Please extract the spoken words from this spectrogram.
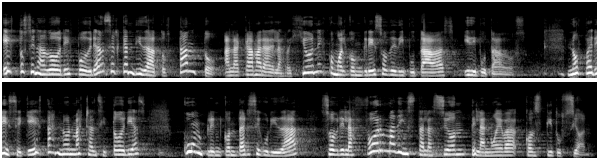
estos senadores podrán ser candidatos tanto a la Cámara de las Regiones como al Congreso de Diputadas y Diputados. Nos parece que estas normas transitorias cumplen con dar seguridad sobre la forma de instalación de la nueva Constitución.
